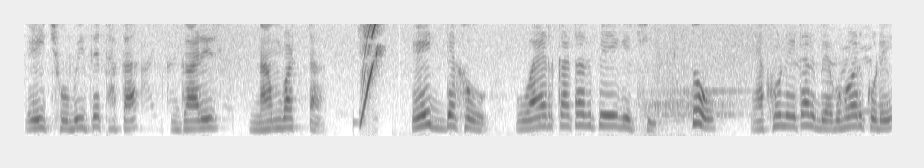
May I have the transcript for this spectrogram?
এই ছবিতে থাকা গাড়ির নাম্বারটা। এই দেখো ওয়্যার কাটার পেয়ে গেছি। তো এখন এটার ব্যবহার করে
